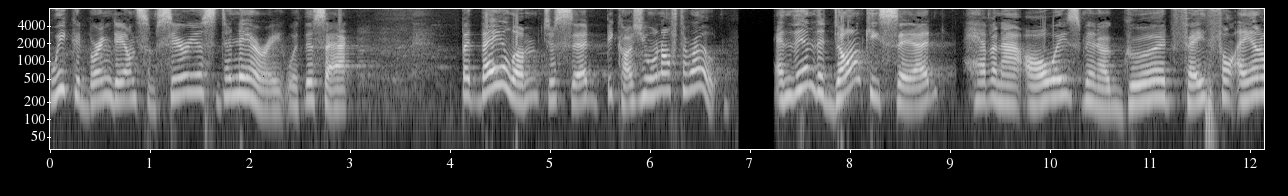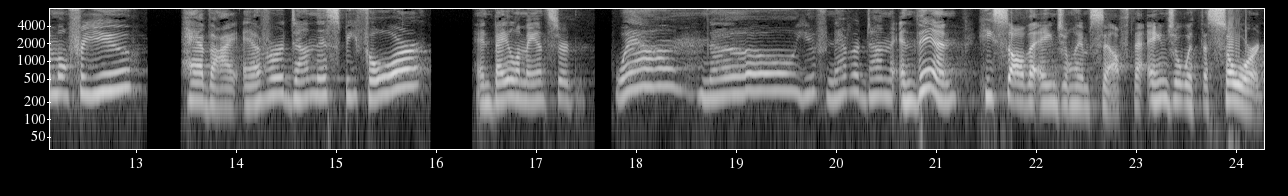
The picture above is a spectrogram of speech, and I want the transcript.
We could bring down some serious denarii with this act. But Balaam just said, Because you went off the road. And then the donkey said, Haven't I always been a good, faithful animal for you? Have I ever done this before? And Balaam answered, Well, no, you've never done that. And then he saw the angel himself, the angel with the sword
